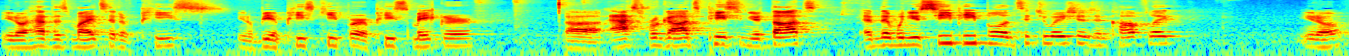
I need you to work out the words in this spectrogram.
You know, have this mindset of peace. You know, be a peacekeeper, a peacemaker. Uh, ask for God's peace in your thoughts. And then when you see people in situations in conflict, you know,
